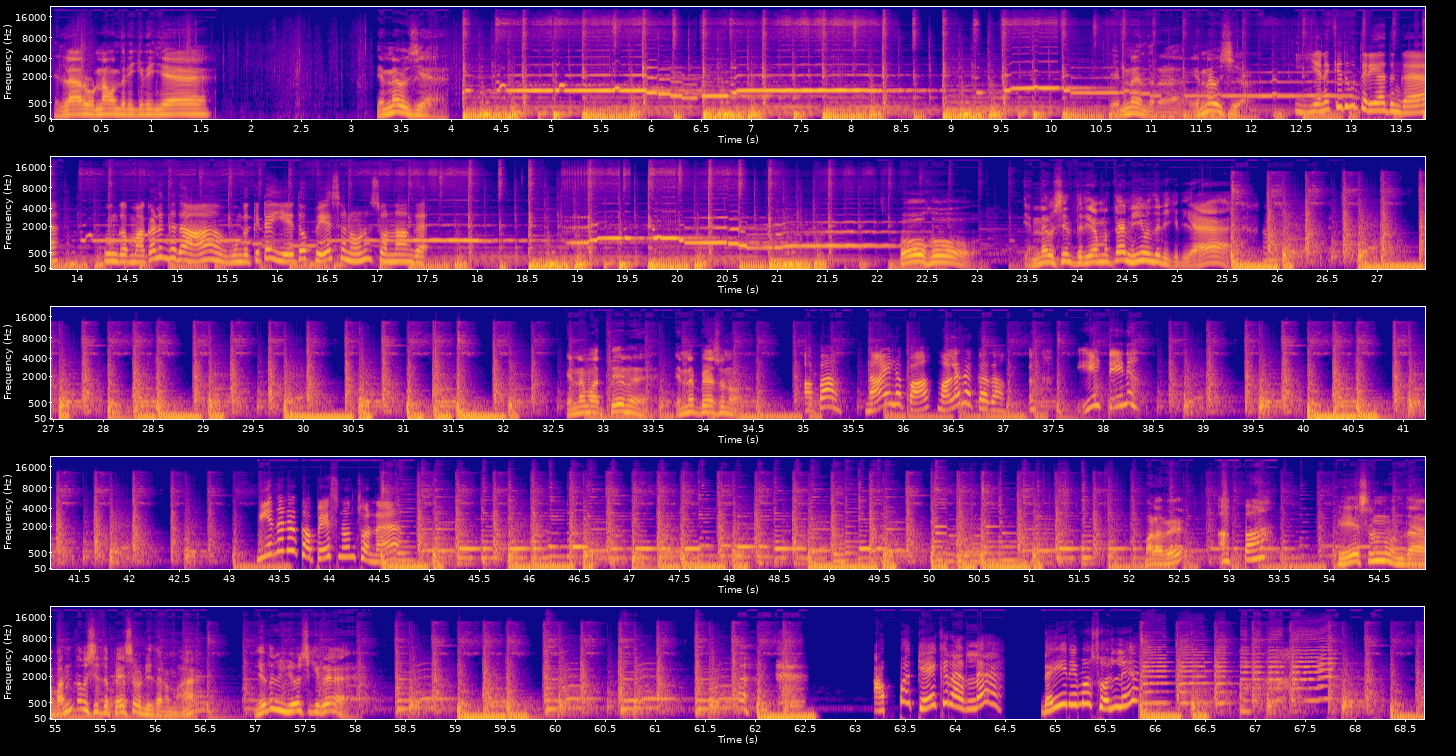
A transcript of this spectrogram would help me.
எல்லாரும் ஒன்றா வந்து நிற்கிறீங்க என்ன விஷயம்? என்ன இந்திரா? என்ன விஷயம்? எனக்கு எதுவும் தெரியாதுங்க. உங்க மகளுங்க தான் உங்ககிட்ட ஏதோ பேசணும்னு சொன்னாங்க. ஓஹோ. என்ன விஷயம் தெரியாம தான் நீ வந்து நிற்கிறியா என்னம்மா தேனு? என்ன பேசணும்? அப்பா நான் இல்லப்பா மலர் அக்கா தான். ஏய் தேனு. நீ தானே அக்கா பேசணும்னு சொன்ன? மலரு அப்பா. பேசணும்னு வந்தா வந்த விஷயத்த பேச வேண்டியதானம்மா? எதுக்கு யோசிக்கிற? அப்பா கேக்குறாருல தைரியமா சொல்லு.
